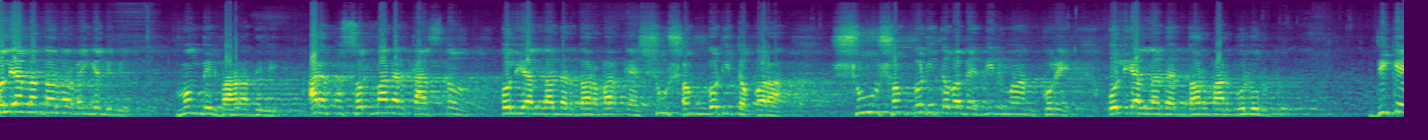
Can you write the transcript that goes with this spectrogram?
অলি আল্লাহ দরবার ভেঙে দিলি, মন্দির পাহারা দিলি। আরে মুসলমানের কাজ তো অলি আল্লাহদের দরবারকে সুসংগঠিত করা সুসংগঠিত ভাবে নির্মাণ করে অলি আল্লাহদের দরবারগুলোর দিকে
